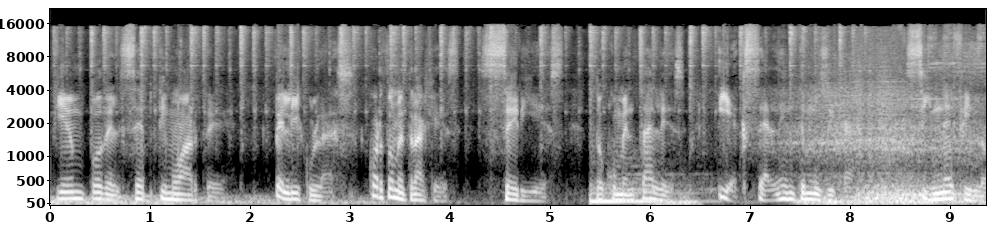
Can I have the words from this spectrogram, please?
tiempo del séptimo arte. Películas, cortometrajes, series, documentales y excelente música. Cinéfilo.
